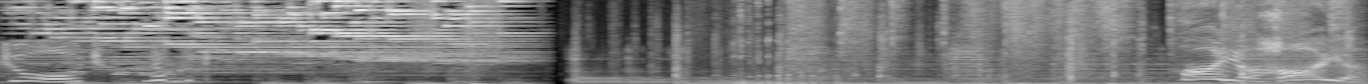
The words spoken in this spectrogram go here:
George, look at. Higher, higher.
